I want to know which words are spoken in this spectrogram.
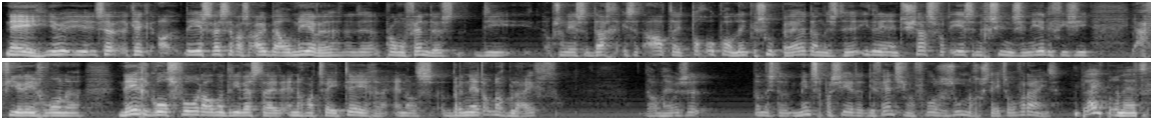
Nee, je, kijk, de eerste wedstrijd was uit bij Almere, de promovendus. Die op zo'n eerste dag is het altijd toch ook wel linkersoep. Hè? Dan is het, iedereen enthousiast voor het eerst in de geschiedenis in de Eredivisie. Ja, 4-1 gewonnen. 9 goals voor al na drie wedstrijden en nog maar twee tegen. En als Brenet ook nog blijft, dan, hebben ze, dan is de minst gepasseerde defensie van vorig seizoen nog steeds overeind. Blijft Brenet.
